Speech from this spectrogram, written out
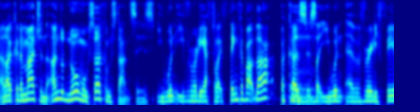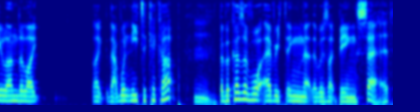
And I could imagine that under normal circumstances, you wouldn't even really have to like think about that because Mm. it's like you wouldn't ever really feel under like like that wouldn't need to kick up. Mm. But because of what everything that there was like being said,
